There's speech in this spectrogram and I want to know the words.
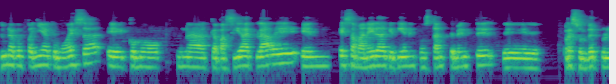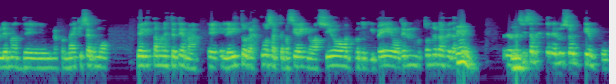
de una compañía como esa, eh, como una capacidad clave en esa manera que tienen constantemente de resolver problemas de una forma que sea como, ya que estamos en este tema, eh, le he visto otras cosas, capacidad de innovación, prototipeo, tienen un montón de otras ventajas, pero Mm. precisamente en el uso del tiempo,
